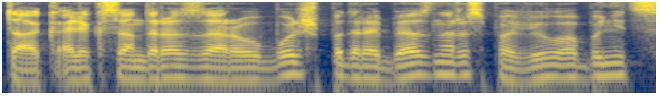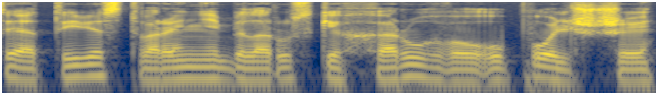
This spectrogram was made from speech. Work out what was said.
Так, Александр Азараў больш падрабязна распавёў аб ініцыятыве стварэння беларускіх харугваў у Польшчы.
